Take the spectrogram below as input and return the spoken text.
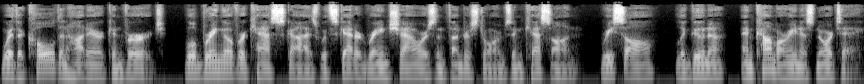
where the cold and hot air converge, will bring overcast skies with scattered rain showers and thunderstorms in Quezon, Rizal, Laguna, and Camarines Norte.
